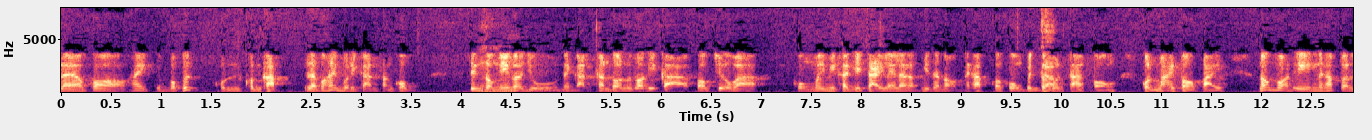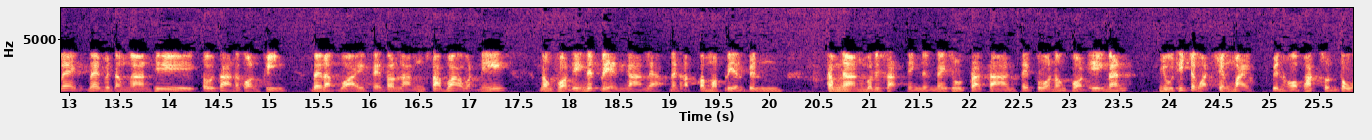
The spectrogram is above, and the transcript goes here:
แล้วก็ให้คุมประพฤติคนคนขับ แล้วก็ให้บริการสังคม ซึ่งตรงนี้ก็อยู่ในการขั้นตอนอุทธรณ์ฎีกาก็เชื่อว่าคงไม่มีครติดใจอะไรแล้วพี่ถนอมนะครับ ก็คงเป็นกระบวนการของกฎหมายต่อไป น้องฟอร์ดเองนะครับ ตอนแรกได้ไปทำงานที่โตโยต้านครพิงค์ได้รับไว้ แต่ตอนหลังทราบว่าวันนี้น้องฟอร์ดเองได้เปลี่ยนงานแล้วนะครับ ก็มาเปลี่ยนเป็นทำงานบริษัทแห่งหนึ่งในสมุทรปราการ แต่ตัวน้องฟอร์ดเองนั้น อยู่ที่จังหวัดเชียงใหม่เป็นหอพักส่วนตัว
